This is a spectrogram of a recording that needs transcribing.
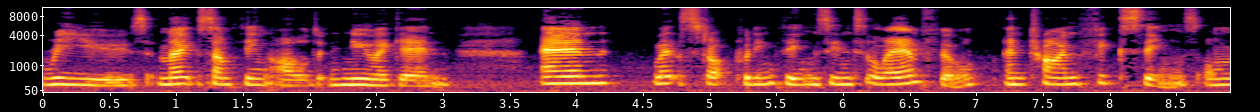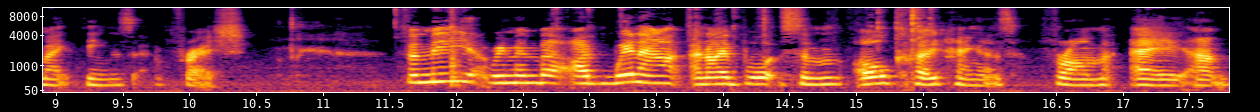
reuse, make something old new again. And let's stop putting things into landfill and try and fix things or make things fresh for me, remember, I went out and I bought some old coat hangers from a um,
